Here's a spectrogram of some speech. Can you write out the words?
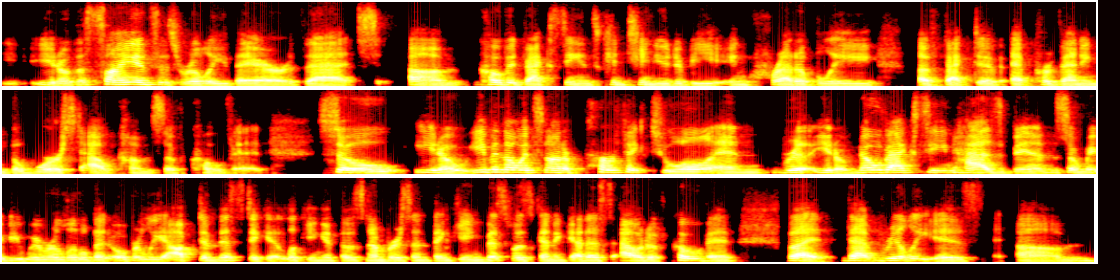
you know the science is really there that um, covid vaccines continue to be incredibly effective at preventing the worst outcomes of covid. So you know even though it's not a perfect tool and re- you know no vaccine has been so maybe we were a little bit overly optimistic at looking at those numbers and thinking this was going to get us out of covid but that really is um,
